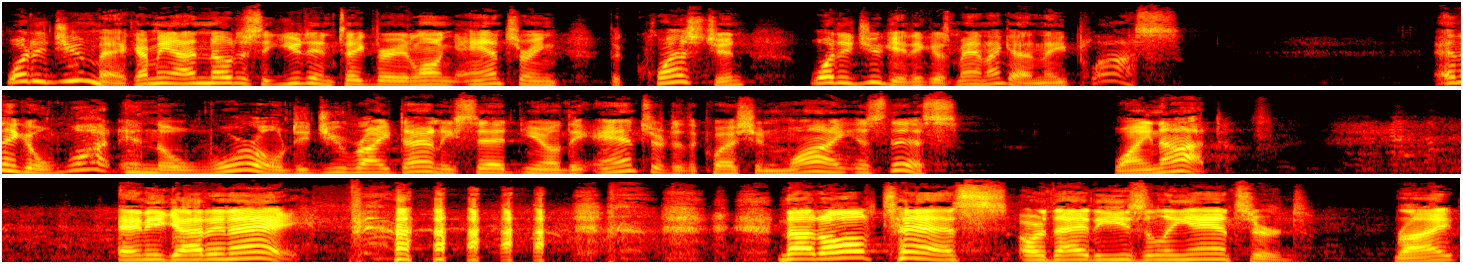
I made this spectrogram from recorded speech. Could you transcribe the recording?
What did you make? I mean, I noticed that you didn't take very long answering the question. What did you get? He goes, man, I got an A plus. And they go, what in the world did you write down? He said, you know, the answer to the question why is this. Why not? And he got an A. Not all tests are that easily answered, right?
